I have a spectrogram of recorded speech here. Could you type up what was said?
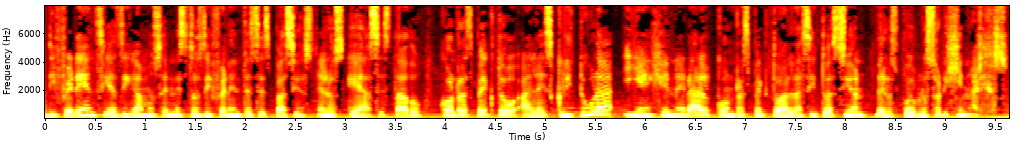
diferencias, digamos, en estos diferentes espacios en los que has estado con respecto a la escritura y en general con respecto a la situación de los pueblos originarios?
